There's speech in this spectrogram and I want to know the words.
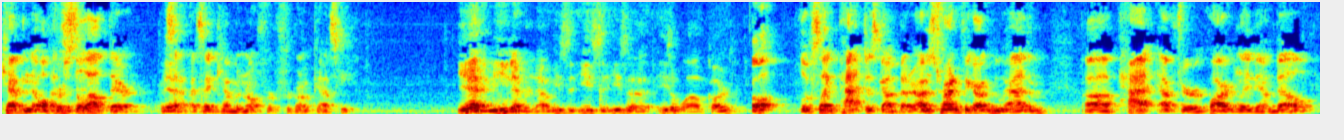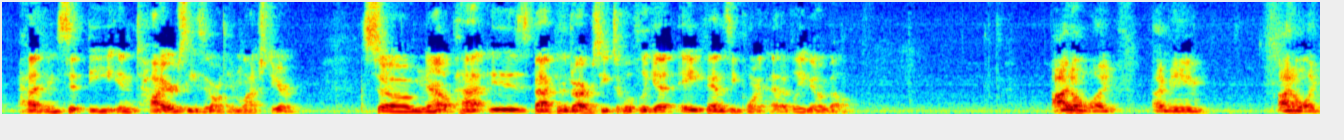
Kevin, the offer's still out there. I, Yeah. said, I said Kevin offer for Gronkowski. yeah. I mean, you never know. He's a, he's a, he's a he's a wild card. Oh, looks like Pat just got better. I was trying to figure out who had him. Uh, Pat, after acquiring Le'Veon Bell, had him sit the entire season on him last year. So now Pat is back in the driver's seat to hopefully get a fantasy point out of Le'Veon Bell. I don't like. I mean, I don't like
